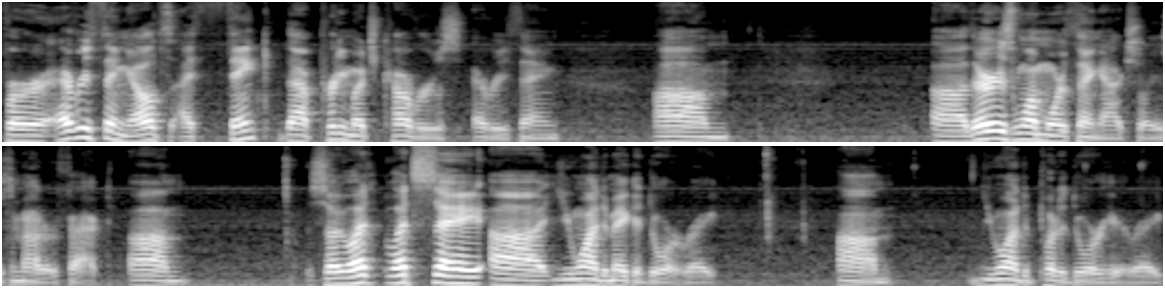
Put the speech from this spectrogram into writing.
for everything else, I think that pretty much covers everything. Um, uh, there is one more thing, actually, as a matter of fact. Um, so let let's say uh, you wanted to make a door, right? Um, you wanted to put a door here, right?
